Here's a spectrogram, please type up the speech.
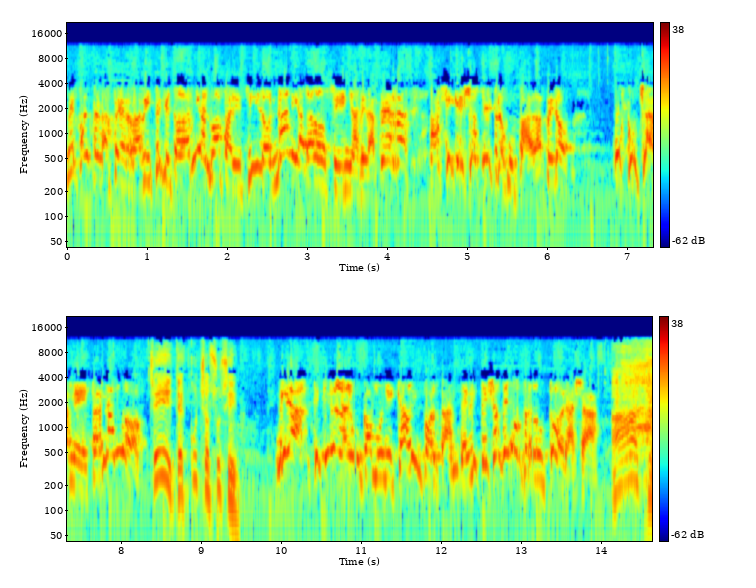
me falta la perra, viste que todavía no ha aparecido, nadie ha dado señas de la perra, así que yo estoy preocupada, pero escúchame, Fernando, Sí, te escucho, Susi. mira, te quiero dar un comunicado importante, viste, yo tengo productora ya. Ah, qué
